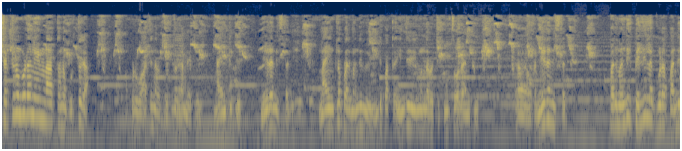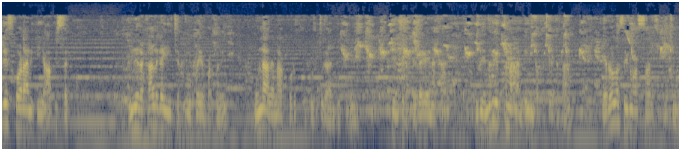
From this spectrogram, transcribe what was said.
చెట్టును కూడా నేను నా తన గుర్తుగా అప్పుడు వాచిన గుర్తుగా నాకు నా నీడనిస్తుంది. నా ఇంట్లో పది మంది ఇంటి పక్క ఇంటి ముందర వచ్చి కూర్చోవడానికి ఒక నీడనిస్తుంది. పది మందికి పెళ్ళిళ్ళకు కూడా పందిరేసుకోవడానికి ఆపిస్తుంది. ఇన్ని రకాలుగా ఈ చెట్టు ఉపయోగపడుతుంది. ఉండాలి నా కొడుకు గుర్తుగా అనిపిస్తుంది చెప్పి పెద్దగైనాక. ఇది ఎందుకు చెప్తున్నానంటే ఇంత ప్రత్యేకత. ఎర్రోల శ్రీనివాస్ సార్ వచ్చింది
